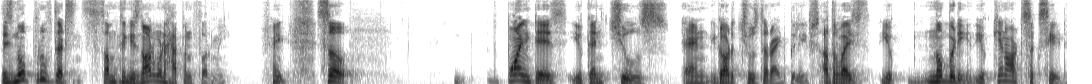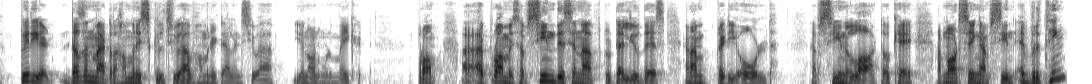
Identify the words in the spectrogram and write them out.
There's no proof that something is not going to happen for me. Right? So the point is you can choose and you got to choose the right beliefs otherwise you nobody you cannot succeed period doesn't matter how many skills you have how many talents you have you're not going to make it Prom- I, I promise i've seen this enough to tell you this and i'm pretty old i've seen a lot okay i'm not saying i've seen everything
